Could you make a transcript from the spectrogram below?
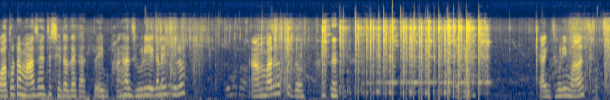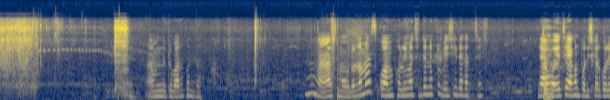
কতটা মাছ হয়েছে সেটা দেখার। তো এই ভাঙা ঝুড়ি এখানেই ছিল। আমবার হচ্ছে তো। এক ঝুড়ি মাছ। আম দুটো বার কর দাও মাছ মৌরলা মাছ কম ফলুই মাছের জন্য একটু বেশি দেখাচ্ছে। যা হয়েছে এখন পরিষ্কার করে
